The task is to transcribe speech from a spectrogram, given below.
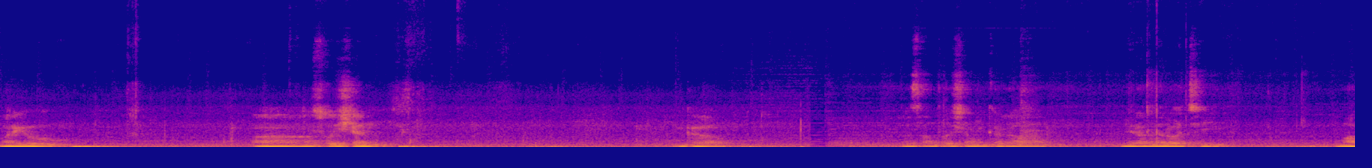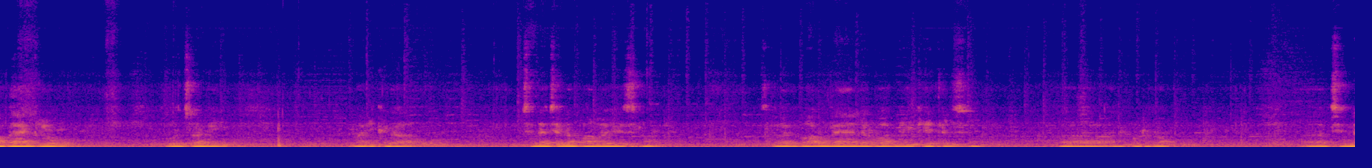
మరియు ఆ, అసోసియేషన్ ఇంకా సంతోషం ఇక్కడ మీరందరూ వచ్చి మా బ్యాంకులో కూర్చొని మరి ఇక్కడ చిన్న చిన్న పనులు చేసినాం. సో అది బాగున్నాయా లేవా మీకే తెలుసు. అనుకుంటున్నాం. చిన్న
